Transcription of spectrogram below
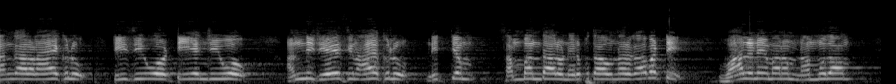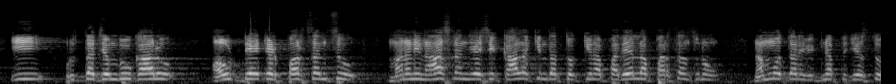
సంఘాల నాయకులు టీజీఓ టీఎన్జీఓ అన్ని జేఏసీ నాయకులు నిత్యం సంబంధాలు నిలుపుతా ఉన్నారు కాబట్టి వాళ్ళనే మనం నమ్ముదాం. ఈ వృద్ధ జంబూకాలు అవుట్డేటెడ్ పర్సన్స్ మనని నాశనం చేసి కాళ్ళ కింద తొక్కిన పదేళ్ళ పర్సన్స్ను నమ్మొద్దని విజ్ఞప్తి చేస్తూ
